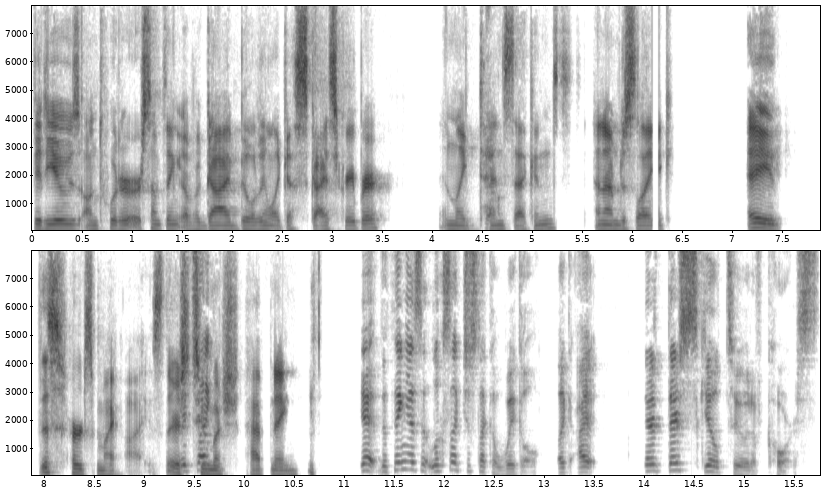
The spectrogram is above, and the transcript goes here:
videos on Twitter or something of a guy building like a skyscraper in like 10 Yeah. seconds. And I'm just like, hey, this hurts my eyes. There's It's too like- much happening. Yeah, the thing is, it looks like just like a wiggle. Like I, there, there's skill to it, of course,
